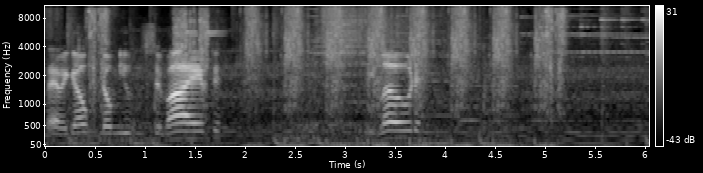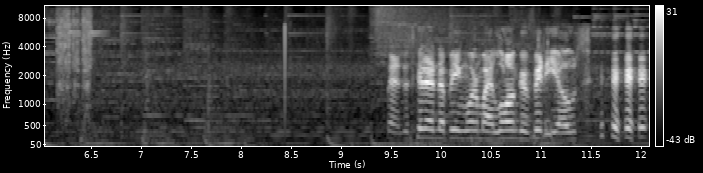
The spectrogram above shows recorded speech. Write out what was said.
There we go. No mutants survived. Reload. Man, this could end up being one of my longer videos.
